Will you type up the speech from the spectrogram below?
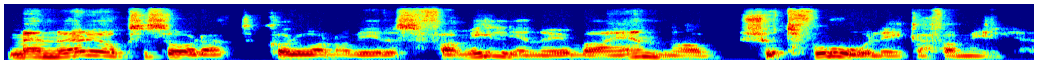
Men nu är det också så att coronavirusfamiljen är ju bara en av 22 olika familjer.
